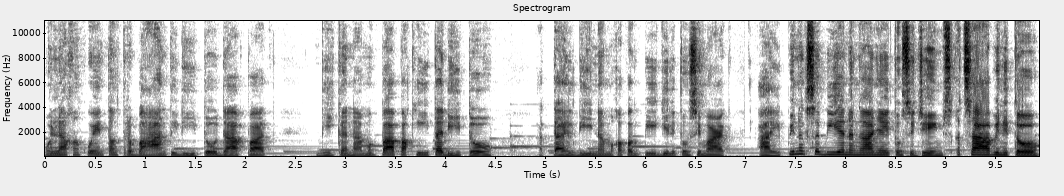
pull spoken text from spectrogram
wala kang kwentang trabahante dito dapat. Di ka na magpapakita dito. At dahil di na makapagpigil itong si Mark, ay pinagsabihan na nga niya itong si James at sabi nito,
